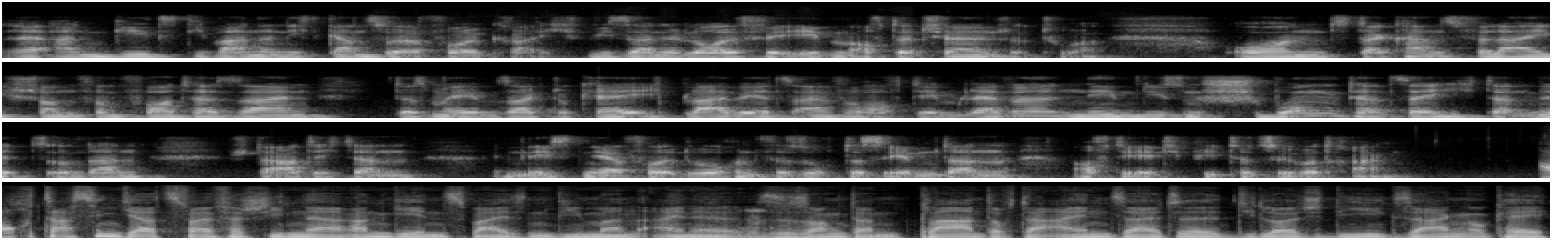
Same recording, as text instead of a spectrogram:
äh, angeht, die waren dann nicht ganz so erfolgreich wie seine Läufe eben auf der Challenger-Tour. Und da kann es vielleicht schon vom Vorteil sein, dass man eben sagt, okay, ich bleibe jetzt einfach auf dem Level, nehme diesen Schwung tatsächlich dann mit und dann starte ich dann im nächsten Jahr voll durch und versuche das eben dann auf die ATP-Tour zu übertragen auch das sind ja zwei verschiedene Herangehensweisen, wie man eine Saison dann plant. Auf der einen Seite die Leute, die sagen, okay,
